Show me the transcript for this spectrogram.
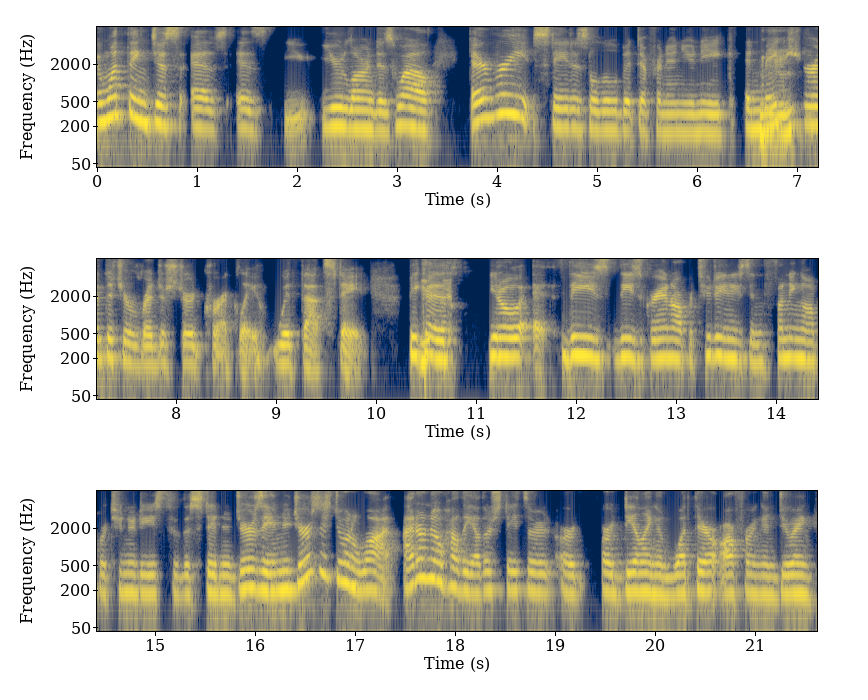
And one thing just as as you, you learned as well every state is a little bit different and unique and make mm-hmm. sure that you're registered correctly with that state because yeah. you know eh, these these grant opportunities and funding opportunities through the state of new jersey and new jersey's doing a lot i don't know how the other states are are, are dealing and what they're offering and doing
